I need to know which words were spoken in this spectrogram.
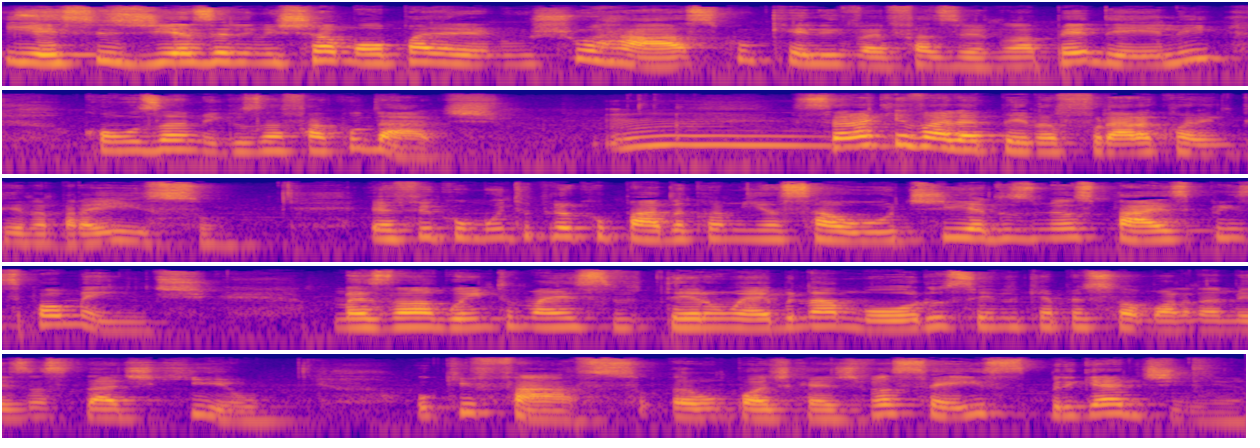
E esses dias ele me chamou para ir num churrasco que ele vai fazer no AP dele com os amigos da faculdade. Hum, Será que vale a pena furar a quarentena para isso? Eu fico muito preocupada com a minha saúde e a dos meus pais, principalmente. Mas não aguento mais ter um web namoro, sendo que a pessoa mora na mesma cidade que eu. O que faço? Amo o podcast de vocês. Brigadinha.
